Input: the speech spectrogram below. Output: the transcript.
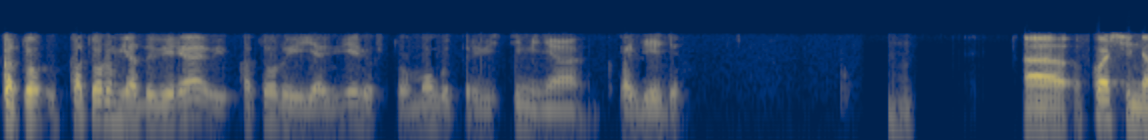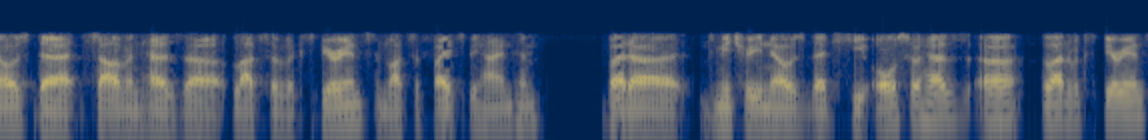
которым я доверяю и в которые я верю, что могут привести меня к победе. Uh, of course, he knows that Sullivan has uh, lots of experience and lots of fights behind him. But uh, Dmitry knows that he also has uh, a lot of experience,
